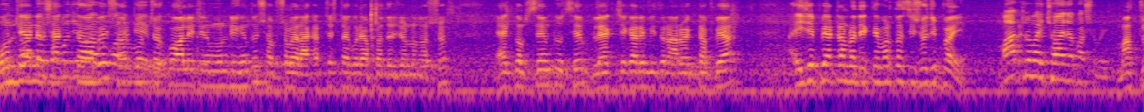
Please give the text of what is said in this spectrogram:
মুন্ডিয়ানে থাকতে হবে সর্বোচ্চ কোয়ালিটির মুন্ডি কিন্তু সবসময় রাখার চেষ্টা করি আপনাদের জন্য দর্শক। একদম সেম টু সেম ব্ল্যাক চেকারের ভিতরে আরও একটা পেয়ার এই যে পেয়ারটা আমরা দেখতে পারতেছি সজীব ভাই? মাত্র ভাই ছয় হাজার পাঁচশো ভাই। মাত্র?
